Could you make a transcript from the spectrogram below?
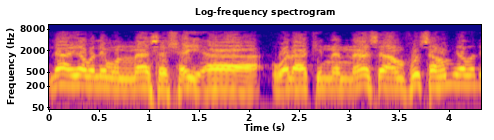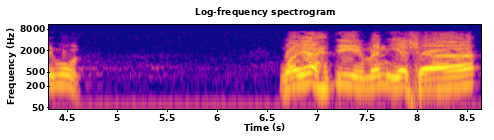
لا يظلم الناس شيئا ولكن الناس أنفسهم يظلمون. ويهدي من يشاء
